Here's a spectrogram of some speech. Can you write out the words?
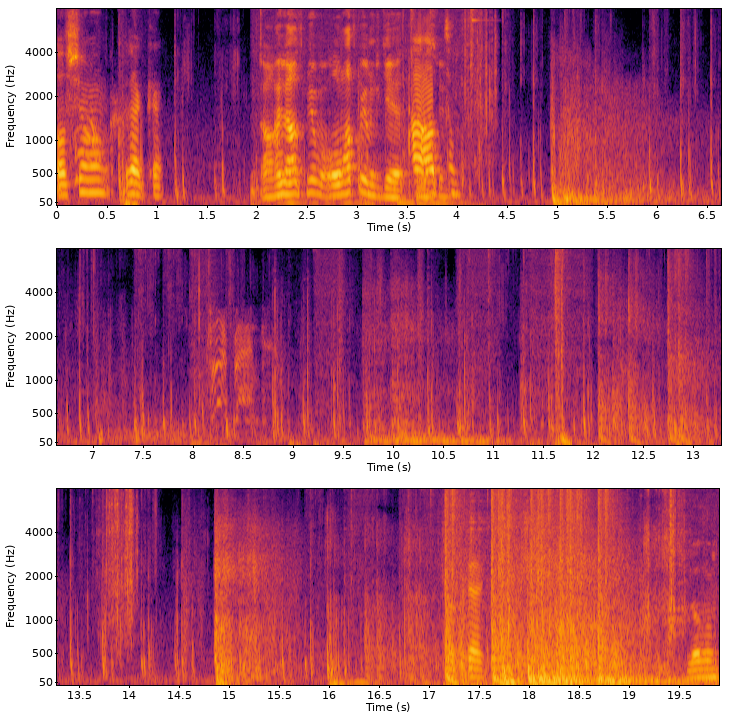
Basıyorum bir dakika. Aa, hala atmıyor mu? Oğlum atmıyor mu dikeye? Aa attım. Yolum.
